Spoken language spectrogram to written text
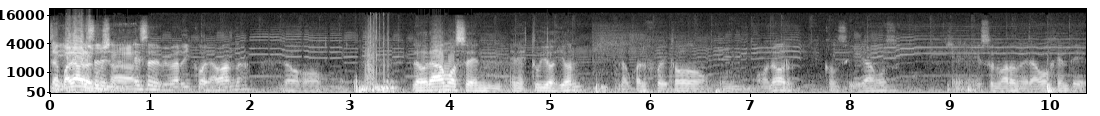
La Sí, palabra es que usa. Es el primer disco de la banda. Lo, lo grabamos en, en Estudios Guión, lo cual fue todo un honor, consideramos. Eh, es un lugar donde grabó gente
